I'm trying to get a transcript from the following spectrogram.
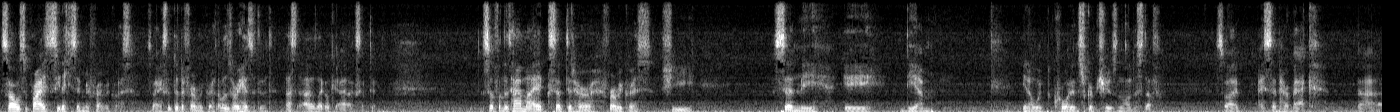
So I was surprised to see that she sent me a friend request. So I accepted the friend request. I was very hesitant. I was like, okay, I'll accept it so from the time I accepted her friend request, she sent me a DM, you know, with quoting scriptures and all this stuff. So I, I sent her back uh,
